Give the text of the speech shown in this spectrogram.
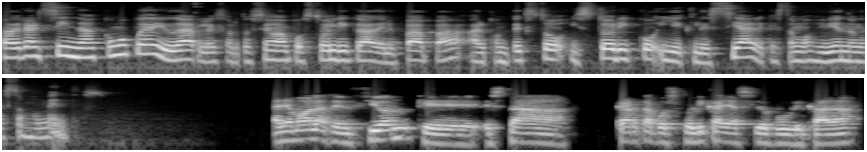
Padre Alcina, ¿cómo puede ayudar la exhortación apostólica del Papa al contexto histórico y eclesial que estamos viviendo en estos momentos? Ha llamado la atención que esta carta apostólica haya sido publicada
